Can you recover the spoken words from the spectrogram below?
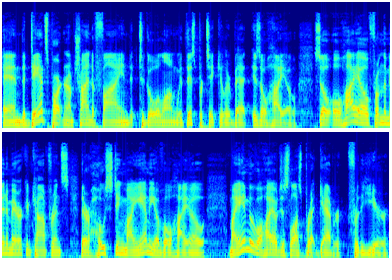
And the dance partner I'm trying to find to go along with this particular bet is Ohio. So Ohio from the Mid American Conference, they're hosting Miami of Ohio. Miami of Ohio just lost Brett Gabbert for the year.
